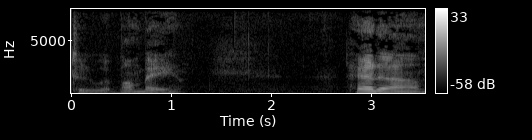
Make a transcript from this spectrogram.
to uh, Bombay. Had um,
